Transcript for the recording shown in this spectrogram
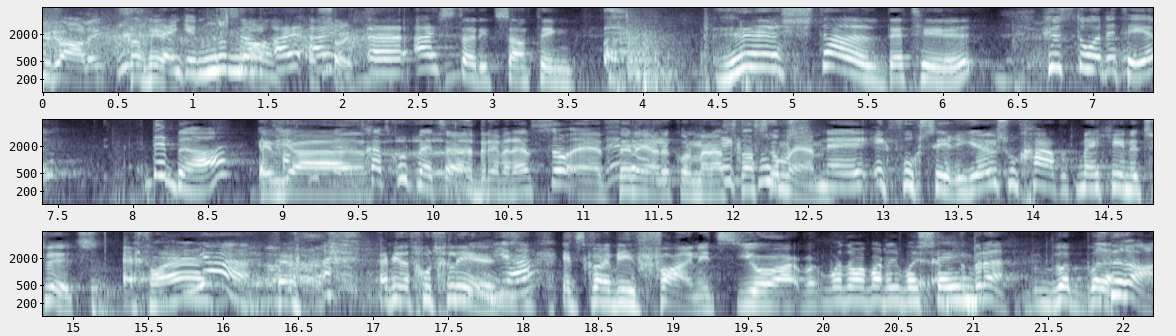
You, darling. Thank you. So I, I, sorry. uh, I studied something. Hur står det till? Hur står det till? Det är bra. Het gaat, goed, het gaat goed met haar. Bremenevso, Fenea ik, vroeg, nee, ik vroeg serieus, hoe gaat het met je in het Zwits? Echt waar? Ja. Heb je dat goed geleerd? Ja. It's gonna be fine. It's your... What, what, what did I say? Bra, bra, bra,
